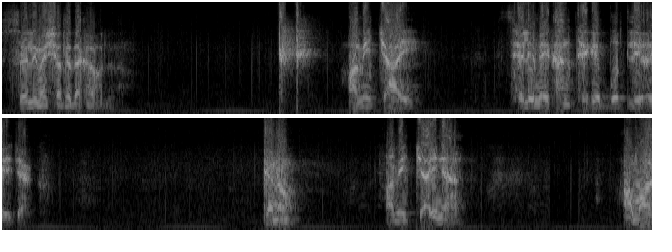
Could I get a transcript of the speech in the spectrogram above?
সেলিমের সাথে দেখা হলো। আমি চাই সেলিম এখান থেকে বদলি হয়ে যাক। কেন? আমি চাই না আমার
